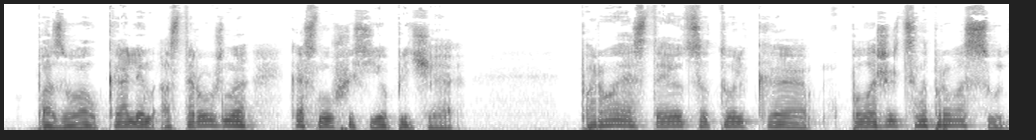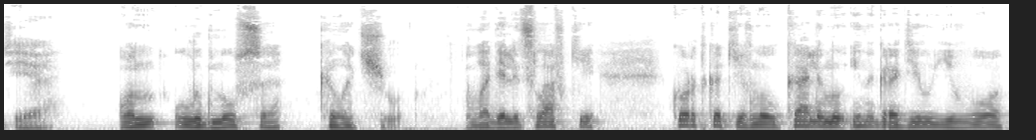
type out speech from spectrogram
— позвал Калин, осторожно коснувшись ее плеча. «Порой остается только положиться на правосудие». Он улыбнулся Калачу. Владелец лавки коротко кивнул Калину и наградил его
